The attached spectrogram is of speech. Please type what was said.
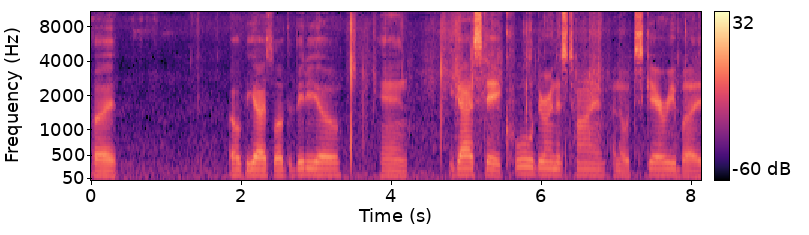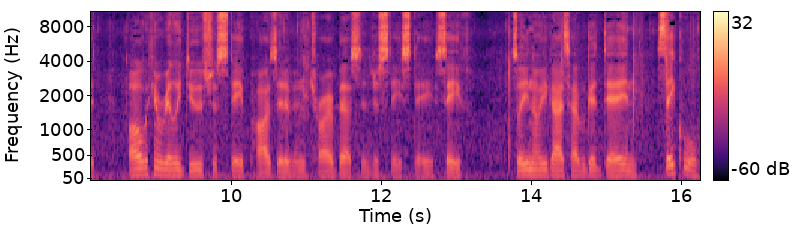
But I hope you guys loved the video and you guys stay cool during this time. I know it's scary, but all we can really do is just stay positive and try our best to just stay stay safe. So you know you guys have a good day and stay cool.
